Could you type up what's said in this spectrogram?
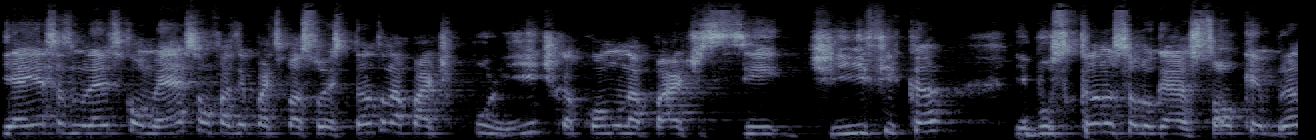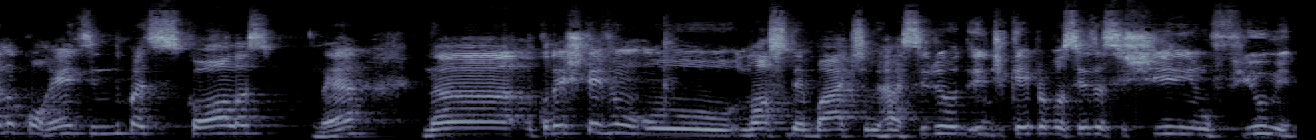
E aí essas mulheres começam a fazer participações tanto na parte política como na parte científica e buscando seu lugar sol, quebrando correntes, indo para as escolas, né? Na, quando a gente teve um, o nosso debate sobre racismo, eu indiquei para vocês assistirem um filme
